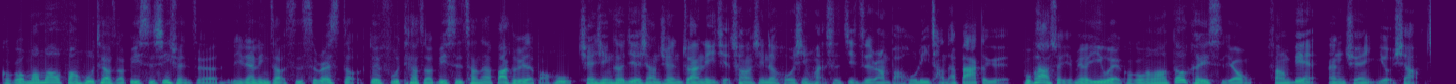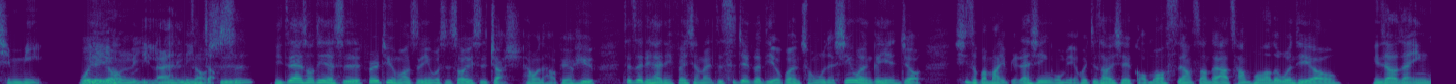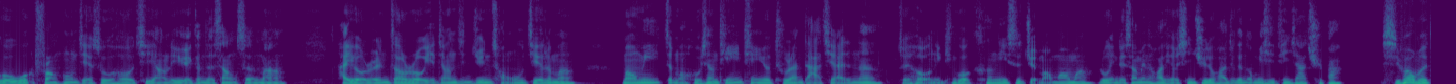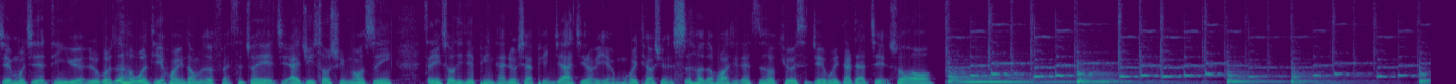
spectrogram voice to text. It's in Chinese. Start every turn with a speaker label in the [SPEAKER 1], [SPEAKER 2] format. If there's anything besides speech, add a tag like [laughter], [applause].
[SPEAKER 1] 狗狗、猫猫防护跳蚤必虱新选择，李兰灵藻丝 Seresto 对付跳蚤、必虱长达八个月的保护，
[SPEAKER 2] 全新科技的项圈，专利且创新的活性缓释机制，让保护力长达八个月，
[SPEAKER 1] 不怕水也没有异味，狗狗、猫猫都可以使用，
[SPEAKER 2] 方便、安全、有效、亲密。
[SPEAKER 1] 我也用李兰灵藻丝。你正在收听的是 Fur Two 毛之音，我是兽医师 Josh 和我的好朋友 Hugh，在这里和你分享来自世界各地有关宠物的新闻跟研究。新手爸妈也别担心，我们也会介绍一些狗猫饲养上大家常碰到的问题哦。
[SPEAKER 2] 你知道在英国 Work from Home 结束后，弃养率也跟着上升吗？还有人造肉也将进军宠物界了吗？猫咪怎么互相舔一舔又突然打起来了呢？最后，你听过科尼斯卷毛猫吗？如果你对上面的话题有兴趣的话，就跟着我们一起听下去吧。
[SPEAKER 1] 喜欢我们的节目，记得订阅。如果任何问题，也欢迎到我们的粉丝专业及 IG 搜寻毛之音，在你收听的平台留下评价及留言，我们会挑选适合的话题，在之后 Q&A 时间为大家解说哦。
